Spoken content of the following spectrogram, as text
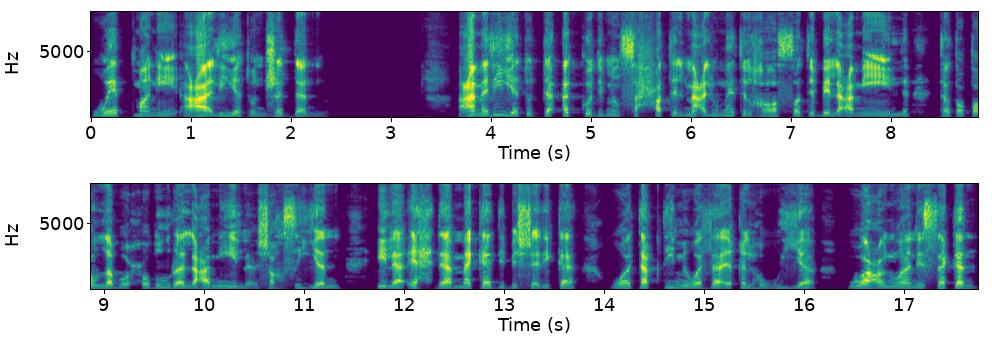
ويب ماني عالية جدا. عملية التأكد من صحة المعلومات الخاصة بالعميل تتطلب حضور العميل شخصيا إلى إحدى مكاتب الشركة وتقديم وثائق الهوية وعنوان السكن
